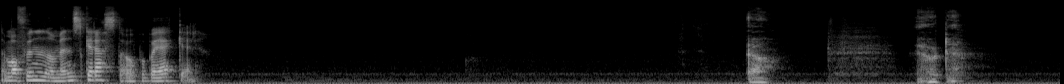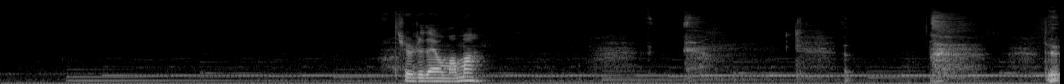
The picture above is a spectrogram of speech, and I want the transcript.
De har funnet noen menneskerester oppe på Eker. Ja, jeg hørte det. Tror du det er om mamma? Du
